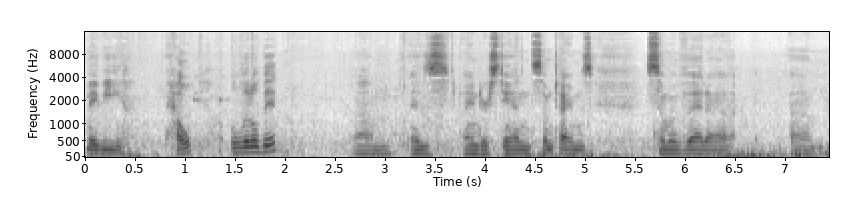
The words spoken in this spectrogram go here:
maybe help a little bit. Um, as I understand, sometimes some of that, uh, um,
